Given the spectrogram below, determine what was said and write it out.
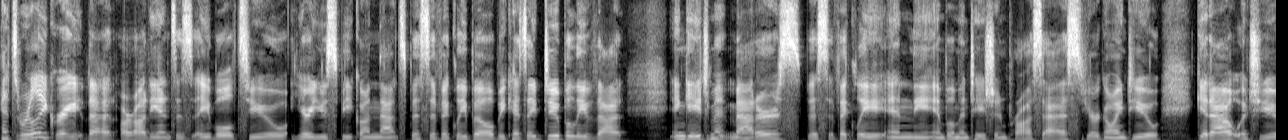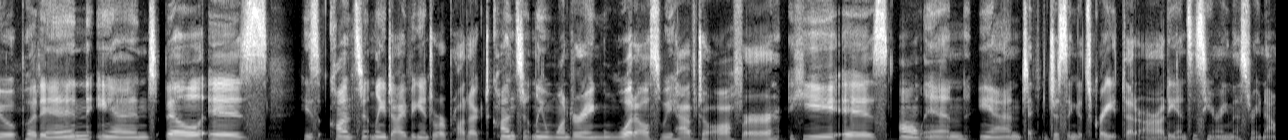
It's really great that our audience is able to hear you speak on that specifically, Bill, because I do believe that engagement matters specifically in the implementation process. You're going to get out what you put in, and Bill is he's constantly diving into our product, constantly wondering what else we have to offer. He is all in, and I just think it's great that our audience is hearing this right now.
